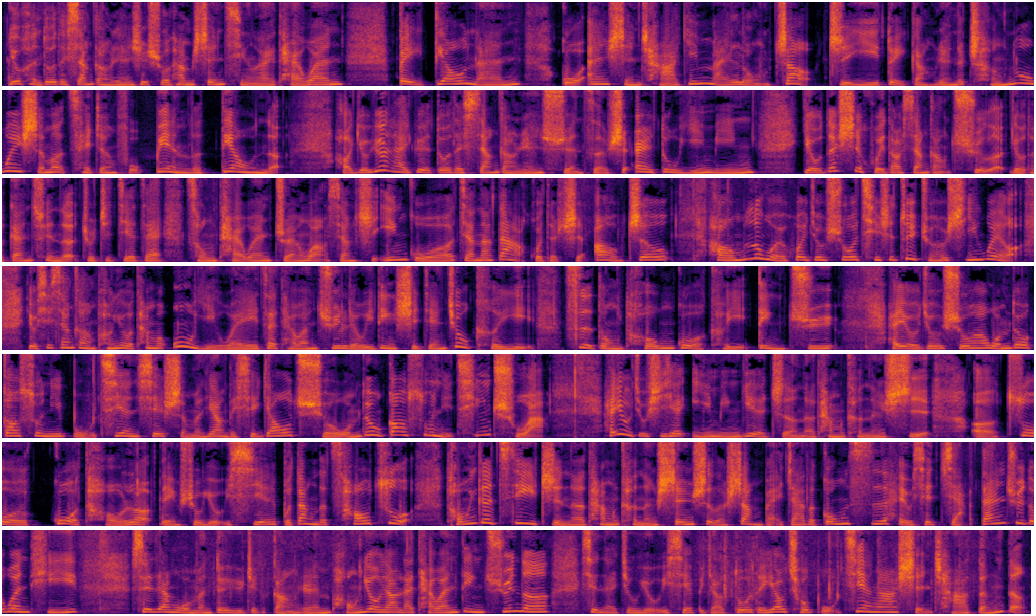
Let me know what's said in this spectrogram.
有很多的香港人士说，他们申请来台湾被刁难，国安审查阴霾笼罩，质疑对港人的承诺。为什么蔡政府变了调呢？好，有越来越多的香港人选择是二度移民，有的是回到香港去了，有的干脆呢就直接在从台湾转往像是英国、加拿大或者是澳洲。好，我们陆委会就说，其实最主要是因为哦，有些香港朋友他们误以为在台湾居留一定时间就可以自动通过，可以定居。还还有就是说，我们都有告诉你补件些什么样的一些要求，我们都有告诉你清楚啊。还有就是一些移民业者呢，他们可能是呃做过头了，等于说有一些不当的操作。同一个地址呢，他们可能申设了上百家的公司，还有一些假单据的问题。所以让我们对于这个港人朋友要来台湾定居呢，现在就有一些比较多的要求补件啊、审查等等。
